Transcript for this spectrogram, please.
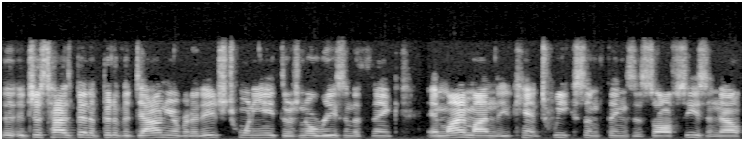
it, just has been a bit of a down year, but at age 28, there's no reason to think, in my mind, that you can't tweak some things this offseason. Now,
